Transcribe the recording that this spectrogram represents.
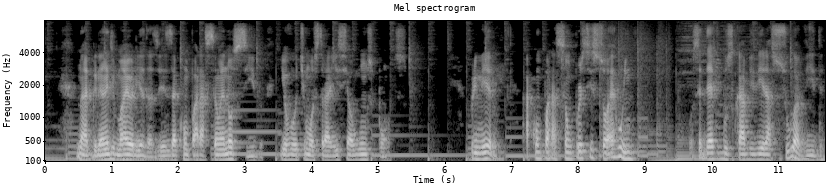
na grande maioria das vezes a comparação é nociva e eu vou te mostrar isso em alguns pontos. Primeiro, a comparação por si só é ruim. Você deve buscar viver a sua vida,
